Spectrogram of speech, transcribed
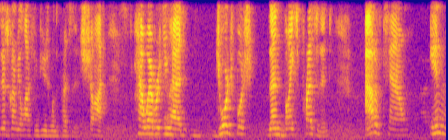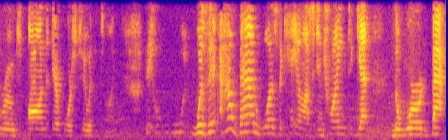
there's going to be a lot of confusion when the president's shot. However, you had George Bush, then vice president, out of town, en route on Air Force Two at the time. Was it how bad was the chaos in trying to get the word back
